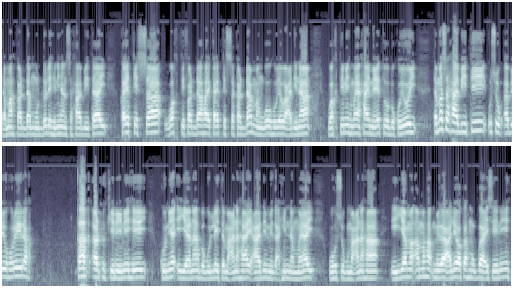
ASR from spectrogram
تما كدن مدله هنيهن صحابيتاي كاي قصة وقت كنيا إيانا بقول لي معنا هاي عادم مقاحين ماي وسوق معناها إياما أما مقا عليو كه مقاعسيني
